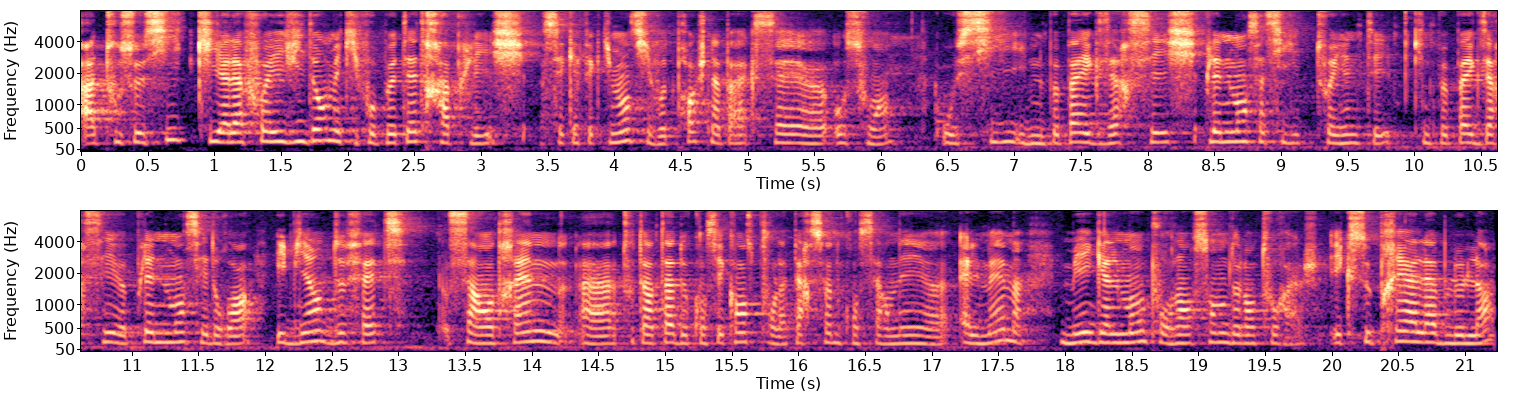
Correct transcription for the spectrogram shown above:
à tout ceci qui est à la fois évident mais qu'il faut peut-être rappeler, c'est qu'effectivement si votre proche n'a pas accès aux soins, ou s'il ne peut pas exercer pleinement sa citoyenneté, qu'il ne peut pas exercer pleinement ses droits, eh bien de fait, ça entraîne euh, tout un tas de conséquences pour la personne concernée euh, elle-même, mais également pour l'ensemble de l'entourage. Et que ce préalable-là,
